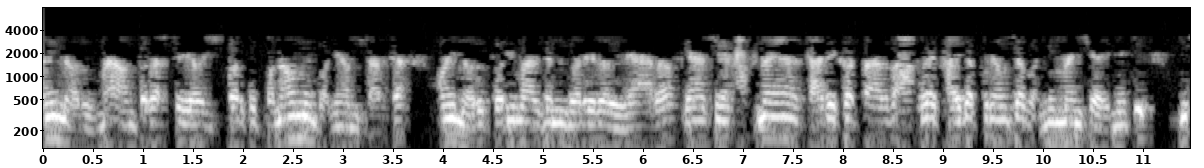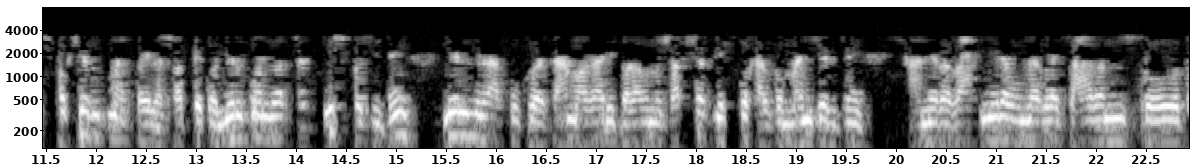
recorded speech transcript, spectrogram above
ऐनहरूमा अन्तर्राष्ट्रिय स्तरको बनाउने भने अनुसारका ऐनहरू परिमार्जन गरेर ल्याएर त्यहाँ चाहिँ आफ्ना कार्यकर्ताहरू आफूलाई फाइदा पुर्याउँछ भन्ने मान्छे होइन कि निष्पक्ष रूपमा पहिला सत्यको निरूपण गर्छ त्यसपछि चाहिँ मेलमिलापको काम अगाडि बढाउन सक्छ त्यस्तो खालको मान्छेहरू चाहिँ छानेर राख्ने र उनीहरूलाई साधन स्रोत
